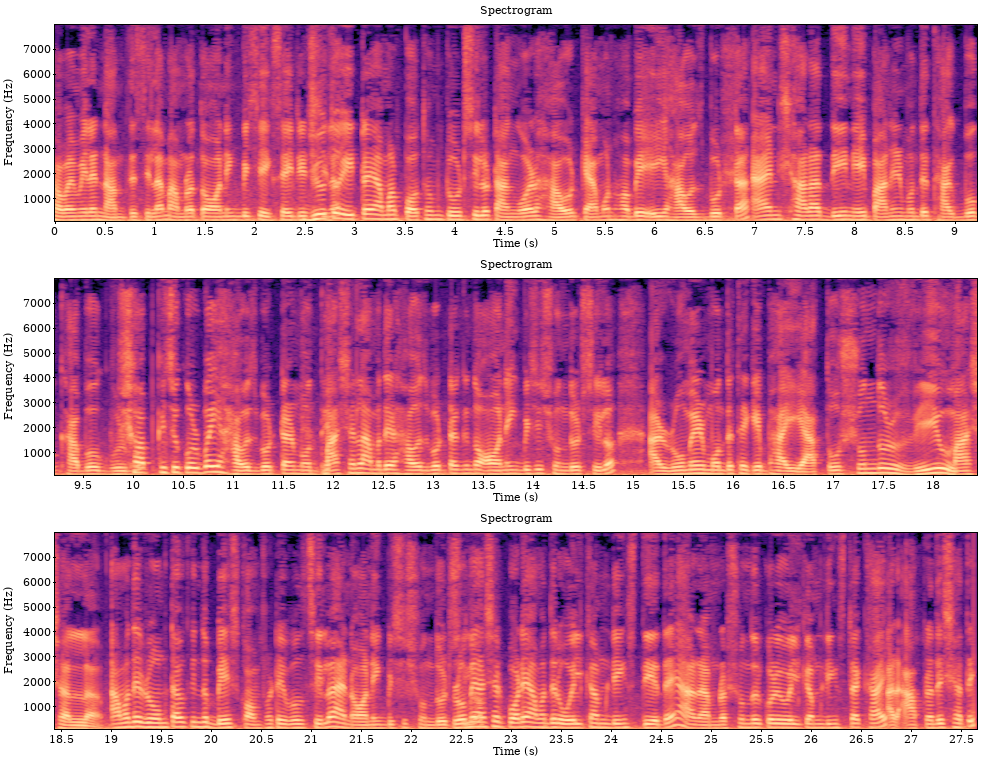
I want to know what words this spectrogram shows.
সবাই মিলে নামতেছিলাম। আমরা তো অনেক বেশি এক্সাইটেড যেহেতু এটাই আমার প্রথম ট্যুর ছিল টাঙ্গর হাওড় কেমন হবে এই হাউস বোটটা এন্ড সারা দিন এই পানির মধ্যে থাকব খাব ঘুরবো। সবকিছু করব এই হাউস বোটটার মধ্যে। মার্শাল্লাহ আমাদের হাউস বোটটা কিন্তু অনেক বেশি সুন্দর ছিল। আর রুমের মধ্যে থেকে ভাই এত সুন্দর ভিউ মাশাল্লাহ আমাদের রুমটাও কিন্তু বেশ কমফোর্টেবল ছিল এন্ড অনেক বেশি সুন্দর রুমে আসার পরে আমাদের ওয়েলকাম ড্রিঙ্কস দিয়ে দেয়। আর আমরা সুন্দর করে ওয়েলকাম ড্রিঙ্কসটা খাই। আর আপনাদের সাথে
